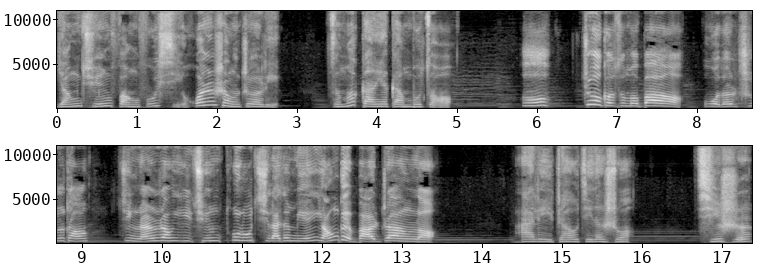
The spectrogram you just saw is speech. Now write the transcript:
羊群仿佛喜欢上这里，怎么赶也赶不走。哦，这可怎么办啊？我的池塘竟然让一群突如其来的绵羊给霸占了！阿丽着急地说：“其实，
